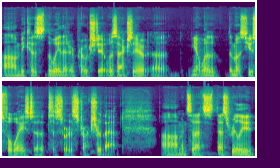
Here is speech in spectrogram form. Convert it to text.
um, because the way that it approached it was actually a, a, you know one of the, the, most useful ways to to sort of structure that. Um, and so that's that's really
